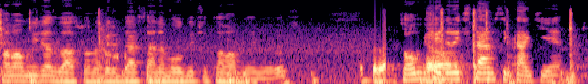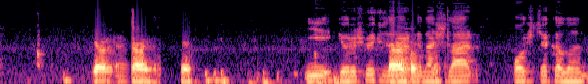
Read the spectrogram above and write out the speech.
tamamlayacağız daha sonra. Benim dershanem olduğu için tamamlayamıyoruz. Son bir şey demek ister misin kankiye? Yok kanki. İyi görüşmek üzere arkadaşlar. Hoşça kalın.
